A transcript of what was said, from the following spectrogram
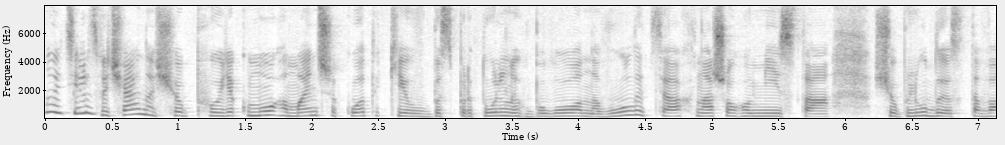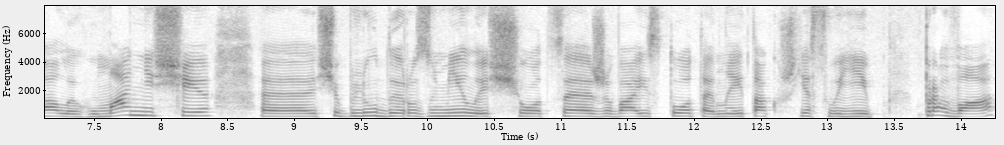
Ну і ціль, звичайно, щоб якомога менше котиків безпритульних було на вулицях нашого міста, щоб люди ставали гуманніші, е, щоб люди розуміли, що це жива істота, в неї також є свої права.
